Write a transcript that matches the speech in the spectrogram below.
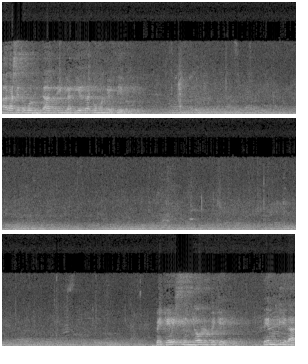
Hágase tu voluntad en la tierra como en el cielo. Pequé, Señor, pequé. Ten piedad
